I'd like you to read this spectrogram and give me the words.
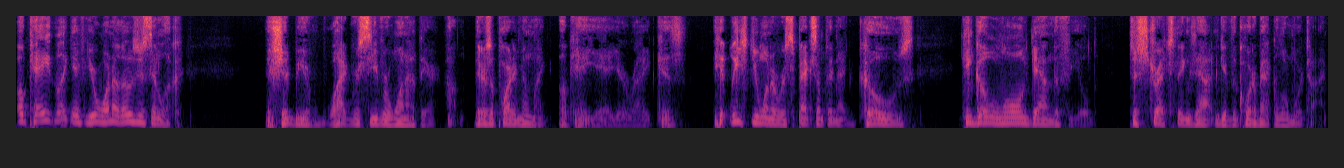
okay, like if you're one of those who said, look, there should be a wide receiver one out there. Um, there's a part of me I'm like, okay, yeah, you're right. Because at least you want to respect something that goes, can go long down the field to stretch things out and give the quarterback a little more time.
